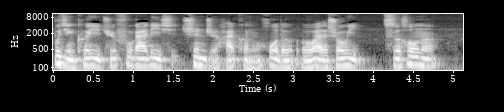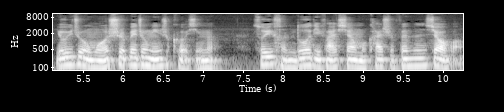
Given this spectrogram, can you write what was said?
不仅可以去覆盖利息，甚至还可能获得额外的收益。此后呢，由于这种模式被证明是可行的，所以很多 DeFi 项目开始纷纷效仿。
